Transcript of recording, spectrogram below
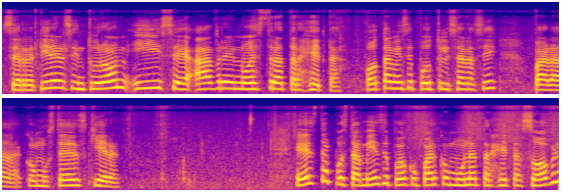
se retira el cinturón y se abre nuestra tarjeta. O también se puede utilizar así, parada, como ustedes quieran. Esta pues también se puede ocupar como una tarjeta sobre,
